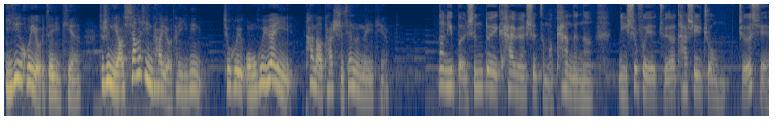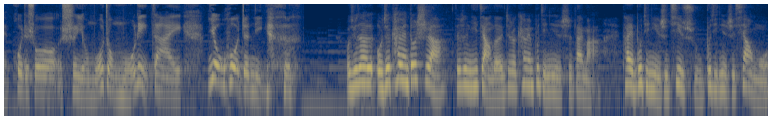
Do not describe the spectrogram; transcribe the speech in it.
一定会有这一天，就是你要相信它有，它一定就会，我们会愿意看到它实现的那一天。那你本身对开源是怎么看的呢？你是否也觉得它是一种哲学，或者说是有某种魔力在诱惑着你？我觉得，我觉得开源都是啊，就是你讲的，就是开源不仅仅是代码，它也不仅仅是技术，不仅仅是项目，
